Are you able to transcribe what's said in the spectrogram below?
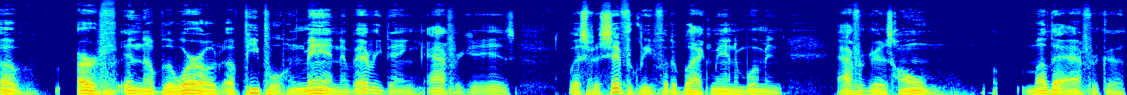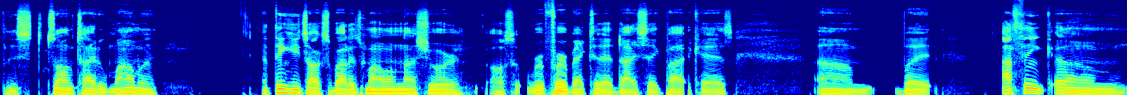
of earth and of the world of people and man of everything africa is but specifically for the black man and woman africa is home Mother Africa. This song titled Mama. I think he talks about his mom, I'm not sure. Also refer back to that Dissect podcast. Um, but I think um,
